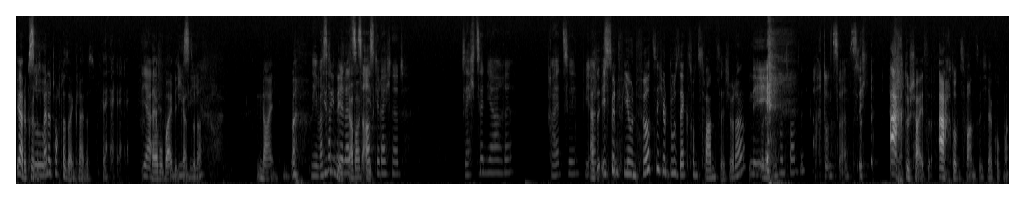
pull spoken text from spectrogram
ja, du könntest so. meine Tochter sein, Kleines. ja. Naja, wobei nicht easy. ganz, oder? Nein. Nee, was easy hatten wir nicht, letztens ausgerechnet? 16 Jahre? 13? Wie also ich bin 44 und du 26, oder? Nee. Oder 27? 28. Ach du Scheiße. 28. Ja, guck mal.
